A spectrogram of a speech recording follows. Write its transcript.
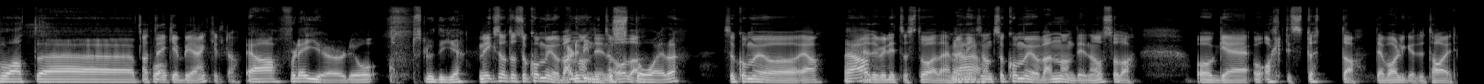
på at, eh, At på, det ikke blir enkelt, da. Ja, for det gjør det jo absolutt ikke. Men ikke sant, og så kommer jo vennene dine også Er du villig til å òg, da. stå i det? Så kommer jo, ja, Ja. Er du villig til å stå i det? Men Ja, ja. ikke sant, så kommer jo vennene dine også, da. Og, eh, og alltid støtter det valget du tar.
